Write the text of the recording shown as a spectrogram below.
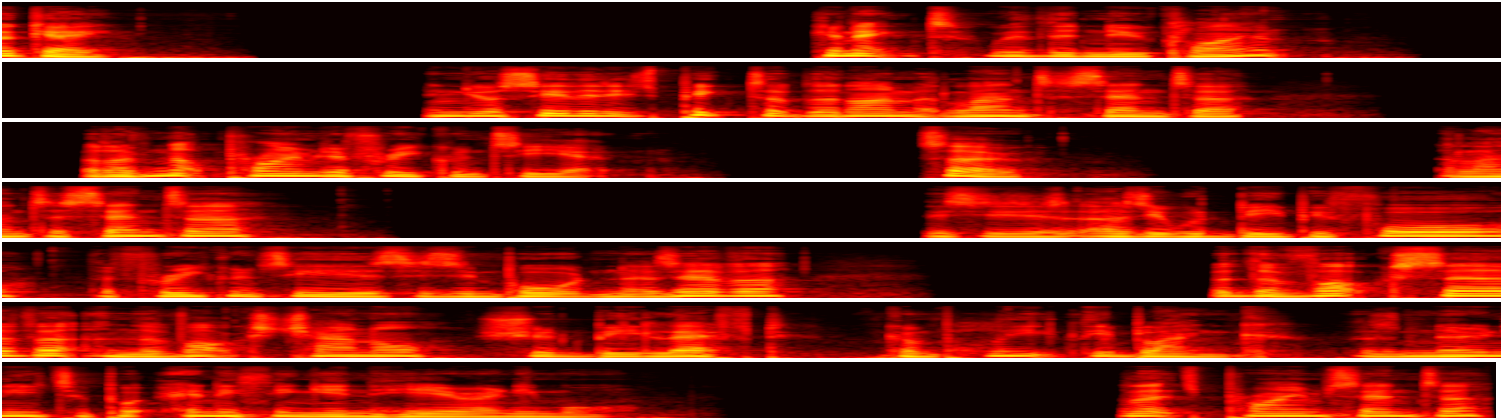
Okay. Connect with the new client. And you'll see that it's picked up that I'm Atlanta Center, but I've not primed a frequency yet. So, Atlanta Center, this is as it would be before. The frequency is as important as ever. But the Vox server and the Vox channel should be left completely blank. There's no need to put anything in here anymore. Let's prime center.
